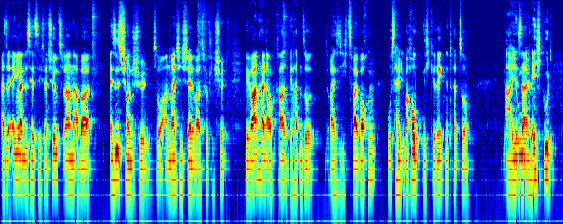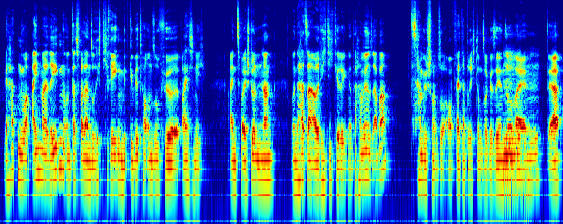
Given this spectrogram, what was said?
Also England ist jetzt nicht das schönste Land, aber es ist schon schön. So, an manchen Stellen war es wirklich schön. Wir waren halt auch gerade, wir hatten so, weiß ich nicht, zwei Wochen, wo es halt überhaupt nicht geregnet hat. So. Ah, Es war Junge. echt gut. Wir hatten nur einmal Regen und das war dann so richtig Regen mit Gewitter und so für, weiß ich nicht, ein, zwei Stunden lang. Und da hat es dann aber richtig geregnet. Da haben wir uns aber, das haben wir schon so auf Wetterbericht und so gesehen, so, Mhm. weil, ja,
